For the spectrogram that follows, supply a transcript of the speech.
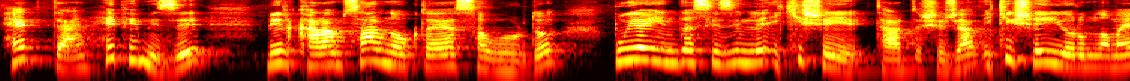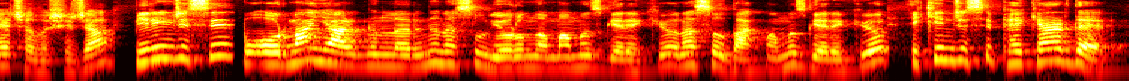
Hepten hepimizi bir karamsar noktaya savurdu. Bu yayında sizinle iki şeyi tartışacağım. iki şeyi yorumlamaya çalışacağım. Birincisi bu orman yargınlarını nasıl yorumlamamız gerekiyor, nasıl bakmamız gerekiyor. İkincisi Peker de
